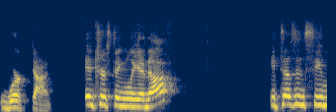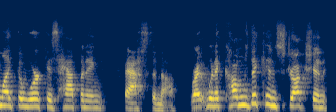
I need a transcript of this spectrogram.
worked on. Interestingly enough, it doesn't seem like the work is happening fast enough, right? When it comes to construction,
